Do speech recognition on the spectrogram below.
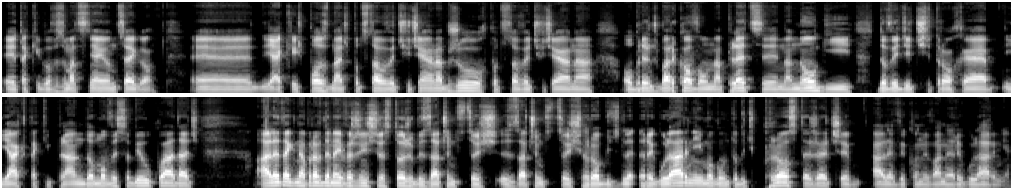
e, takiego wzmacniającego. E, jakieś poznać podstawowe ćwiczenia na brzuch, podstawowe ćwiczenia na obręcz barkową, na plecy, na nogi, dowiedzieć się trochę, jak taki plan domowy sobie układać. Ale tak naprawdę najważniejsze jest to, żeby zacząć coś, zacząć coś robić regularnie i mogą to być proste rzeczy, ale wykonywane regularnie.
